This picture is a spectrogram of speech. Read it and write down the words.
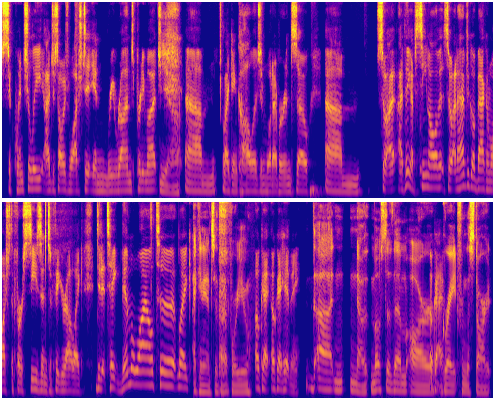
sequentially. I just always watched it in reruns pretty much yeah. um, like in college and whatever. And so, um, so I, I think I've seen all of it. So I'd have to go back and watch the first season to figure out like, did it take them a while to like? I can answer that for you. Okay, okay, hit me. Uh, n- no, most of them are Okay. great from the start.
